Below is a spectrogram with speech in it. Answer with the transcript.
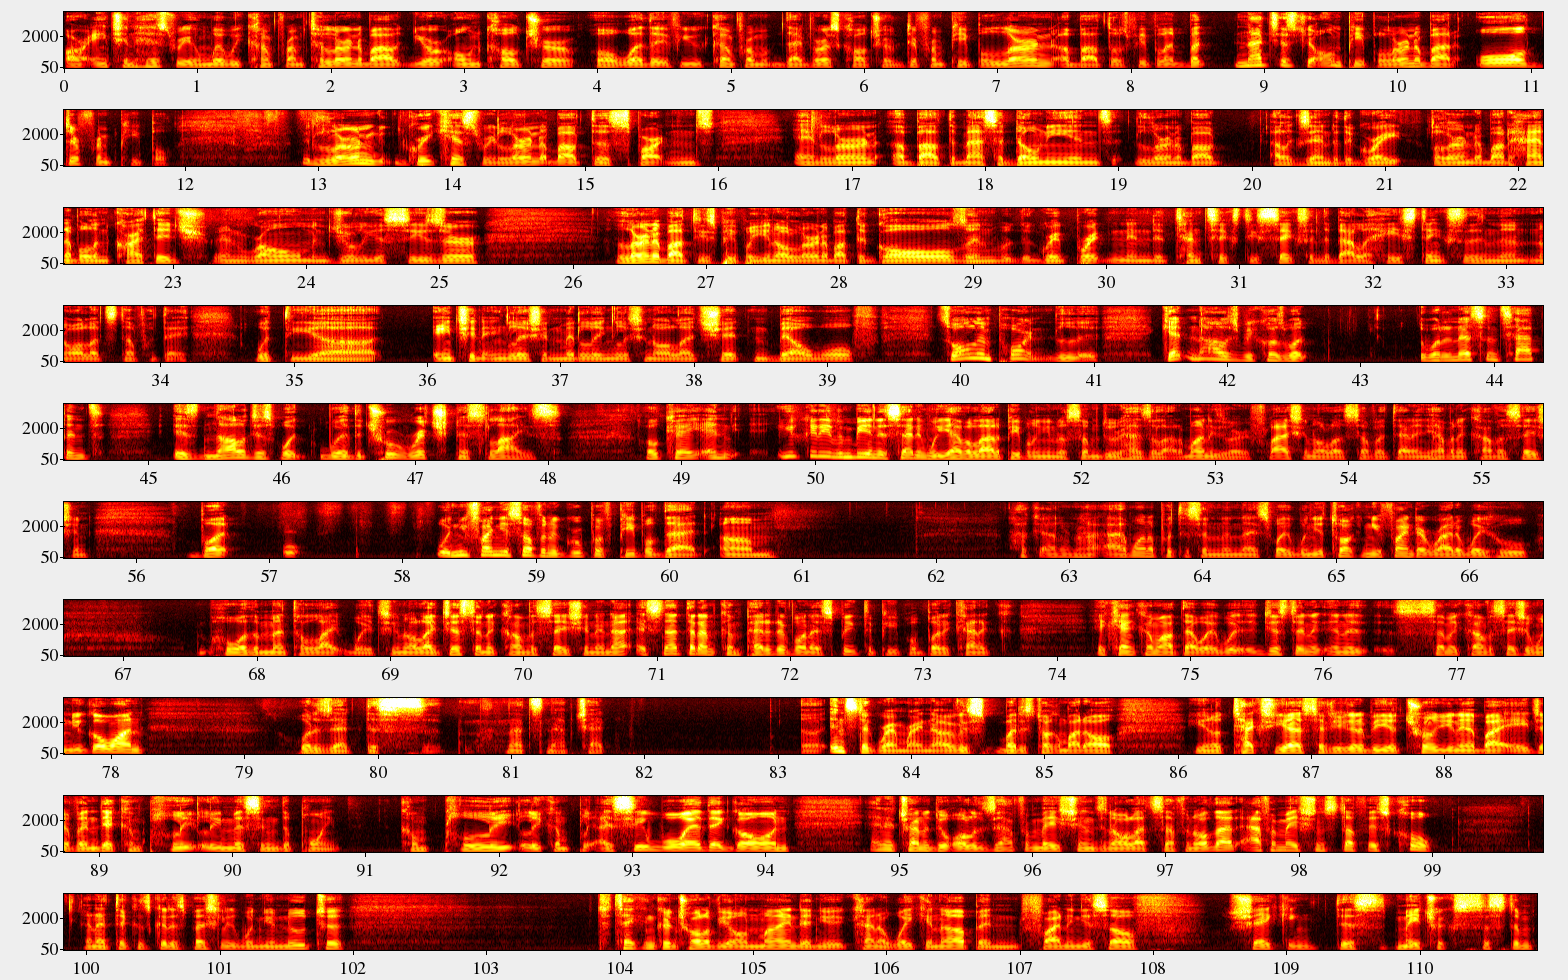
our ancient history and where we come from, to learn about your own culture, or whether if you come from a diverse culture of different people, learn about those people, but not just your own people. Learn about all different people. Learn Greek history. Learn about the Spartans, and learn about the Macedonians. Learn about Alexander the Great. Learn about Hannibal and Carthage and Rome and Julius Caesar learn about these people. You know, learn about the Gauls and Great Britain and the 1066 and the Battle of Hastings and, the, and all that stuff with the with the uh, ancient English and Middle English and all that shit and Beowulf. It's all important. Get knowledge because what what in essence happens is knowledge is what where the true richness lies. Okay, and you could even be in a setting where you have a lot of people, and you know, some dude has a lot of money, he's very flashy and all that stuff like that, and you're having a conversation but when you find yourself in a group of people that, um, I don't know, I want to put this in a nice way. When you're talking, you find out right away who who are the mental lightweights. You know, like just in a conversation, and I, it's not that I'm competitive when I speak to people, but it kind of it can't come out that way. Just in a, in a semi conversation, when you go on, what is that? This not Snapchat, uh, Instagram right now. Everybody's talking about oh you know, text yes if you're going to be a trillionaire by age of, and they're completely missing the point. Completely, complete. I see where they're going, and they're trying to do all these affirmations and all that stuff, and all that affirmation stuff is cool, and I think it's good, especially when you're new to to taking control of your own mind, and you're kind of waking up and finding yourself shaking this matrix system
